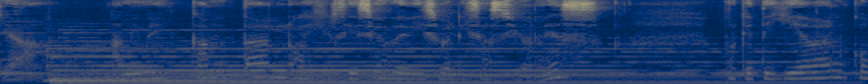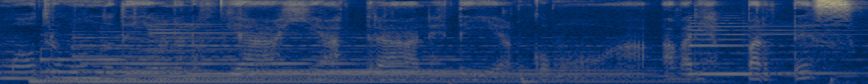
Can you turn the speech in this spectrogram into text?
Ya, a mí me encantan los ejercicios de visualizaciones porque te llevan como a otro mundo, te llevan a los viajes astrales, te llevan como a, a varias partes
